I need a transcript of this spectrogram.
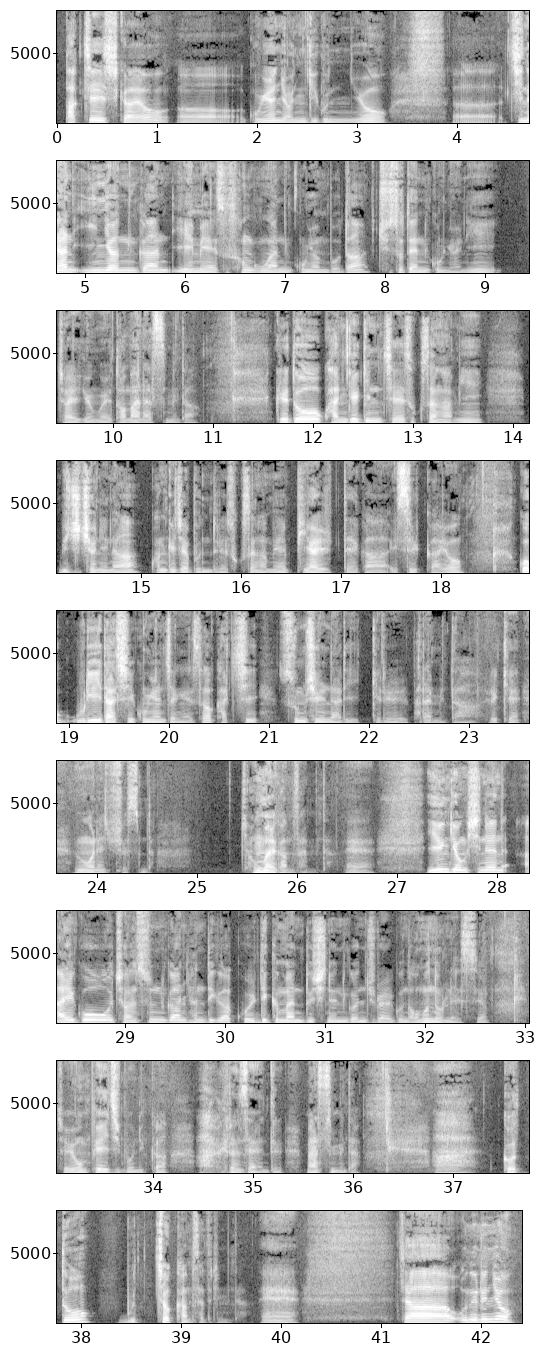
박재희 씨가요, 어, 공연 연기군요. 어, 지난 2년간 예매에서 성공한 공연보다 취소된 공연이 저의 경우에 더 많았습니다. 그래도 관객인 제 속상함이 뮤지션이나 관계자분들의 속상함에 비할 때가 있을까요? 꼭 우리 다시 공연장에서 같이 숨 쉴 날이 있기를 바랍니다. 이렇게 응원해 주셨습니다. 정말 감사합니다. 예. 이은경 씨는 아이고 전 순간 현디가 골디 그만두시는 건 줄 알고 너무 놀랐어요. 저희 홈페이지 보니까 아, 그런 사연들 많습니다. 아, 그것도 무척 감사드립니다. 예. 자, 오늘은요.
